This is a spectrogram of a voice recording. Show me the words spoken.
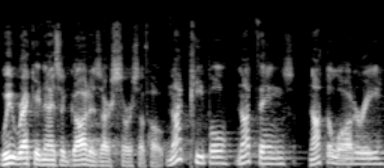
we recognize that God is our source of hope. Not people, not things, not the lottery,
